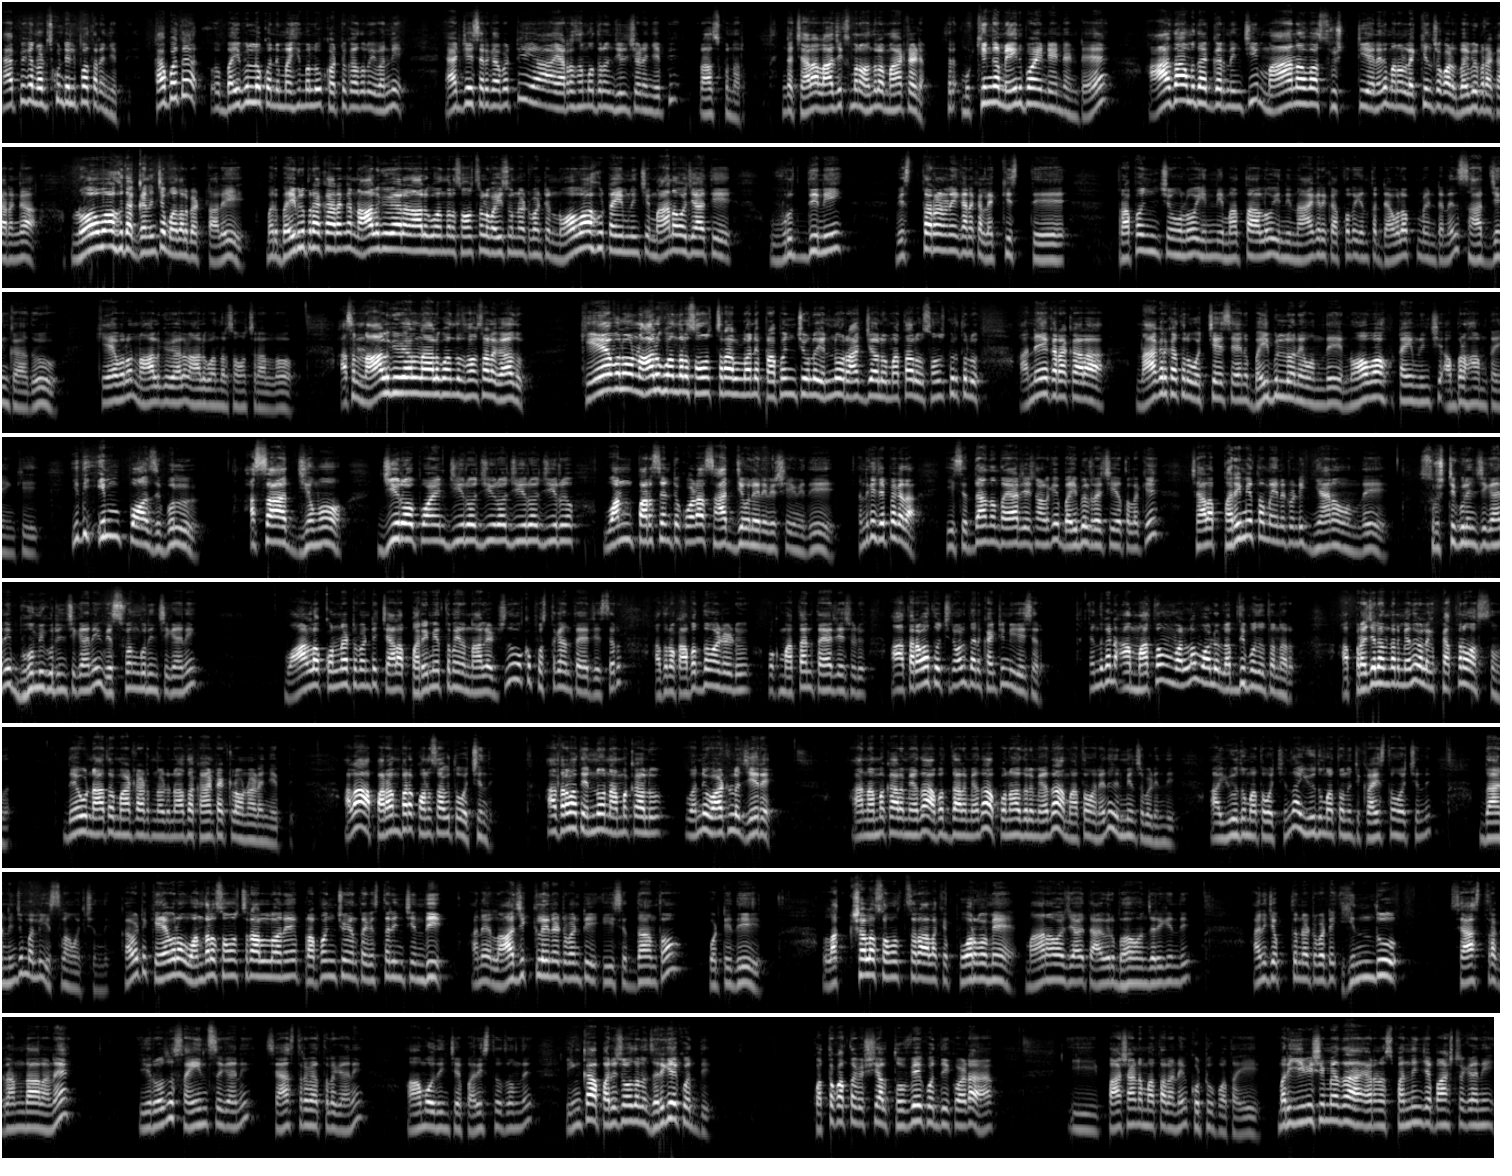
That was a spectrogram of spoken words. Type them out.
హ్యాపీగా నడుచుకుంటూ వెళ్ళిపోతారని చెప్పి. కాకపోతే బైబిల్లో కొన్ని మహిమలు కట్టుకథలు ఇవన్నీ యాడ్ చేశారు కాబట్టి ఆ ఎర్ర సముద్రం జీల్చాడని చెప్పి రాసుకున్నారు. ఇంకా చాలా లాజిక్స్ మనం అందులో మాట్లాడాం. సరే ముఖ్యంగా మెయిన్ పాయింట్ ఏంటంటే ఆదాము దగ్గర నుంచి మానవ సృష్టి అనేది మనం లెక్కించకూడదు బైబిల్ ప్రకారంగా. నోవాహు దగ్గర నుంచి మొదలు పెట్టాలి మరి బైబిల్ ప్రకారంగా నాలుగు వేల నాలుగు వందల సంవత్సరాల వయసు ఉన్నటువంటి నోవాహు టైం నుంచి మానవ జాతి వృద్ధిని విస్తరణని కనుక లెక్కిస్తే ప్రపంచంలో ఇన్ని మతాలు ఇన్ని నాగరికతలు ఇంత డెవలప్మెంట్ అనేది సాధ్యం కాదు. కేవలం నాలుగు వేల నాలుగు వందల సంవత్సరాల్లో. అసలు నాలుగు వేల నాలుగు వందల సంవత్సరాలు కాదు. కేవలం నాలుగు వందల సంవత్సరాల్లోనే ప్రపంచంలో ఎన్నో రాజ్యాలు మతాలు సంస్కృతులు అనేక రకాల నాగరికతలు వచ్చేసాయని బైబిల్లోనే ఉంది. నోవాహు టైం నుంచి అబ్రహాం టైంకి. ఇది ఇంపాసిబుల్ అసాధ్యము. Zero point zero zero zero zero one percent కూడా సాధ్యం లేని విషయం ఇది. అందుకే చెప్పే కదా ఈ సిద్ధాంతం తయారు చేసిన వాళ్ళకి బైబిల్ రచయితలకి చాలా పరిమితమైనటువంటి జ్ఞానం ఉంది. సృష్టి గురించి కానీ భూమి గురించి కానీ విశ్వం గురించి కానీ వాళ్ళకున్నటువంటి చాలా పరిమితమైన నాలెడ్జ్తో ఒక పుస్తకాన్ని తయారు చేశారు. అతను ఒక అబద్ధం ఆడాడు ఒక మతాన్ని తయారు చేశాడు. ఆ తర్వాత వచ్చిన వాళ్ళు దాన్ని కంటిన్యూ చేశారు. ఎందుకంటే ఆ మతం వల్ల వాళ్ళు లబ్ధి పొందుతున్నారు. ఆ ప్రజలందరి మీద వాళ్ళకి పెత్తనం వస్తుంది. దేవుడు నాతో మాట్లాడుతున్నాడు నాతో కాంటాక్ట్లో ఉన్నాడని చెప్పి. అలా ఆ పరంపర కొనసాగుతూ వచ్చింది. ఆ తర్వాత ఎన్నో నమ్మకాలు ఇవన్నీ వాటిలో చేరే. ఆ నమ్మకాల మీద అబద్ధాల మీద ఆ పునాదుల మీద ఆ మతం అనేది నిర్మించబడింది. ఆ యూదు మతం వచ్చింది ఆ యూదు మతం నుంచి క్రైస్తవం వచ్చింది దాని నుంచి మళ్ళీ ఇస్లాం వచ్చింది. కాబట్టి కేవలం వందల సంవత్సరాల్లోనే ప్రపంచం ఎంత విస్తరించింది అనే లాజిక్ లేనటువంటి ఈ సిద్ధాంతం ఒట్టిది. లక్షల సంవత్సరాలకి పూర్వమే మానవ జాతి ఆవిర్భావం జరిగింది అని చెప్తున్నటువంటి హిందూ శాస్త్ర గ్రంథాలనే ఈరోజు సైన్స్ కానీ శాస్త్రవేత్తలు కానీ ఆమోదించే పరిస్థితి ఉంది. ఇంకా పరిశోధనలు జరిగే కొద్దీ కొత్త కొత్త విషయాలు తవ్వే కొద్దీ కూడా ఈ పాషాణ మతాలు అనేవి కొట్టుకుపోతాయి. మరి ఈ విషయం మీద ఎవరైనా స్పందించే మాస్టర్ కానీ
